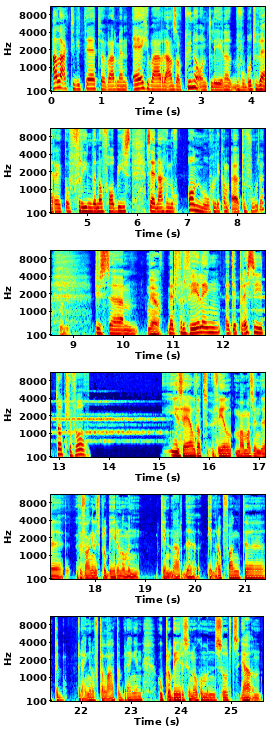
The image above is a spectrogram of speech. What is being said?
Alle activiteiten waar men eigenwaarde aan zou kunnen ontlenen, bijvoorbeeld werk of vrienden of hobby's, zijn nagenoeg onmogelijk om uit te voeren. Dus ehm, Ja. met verveling, depressie tot gevolg. Je zei al dat veel mama's in de gevangenis proberen om hun kind naar de kinderopvang te, te brengen of te laten brengen. Hoe proberen ze nog om een soort ja, een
